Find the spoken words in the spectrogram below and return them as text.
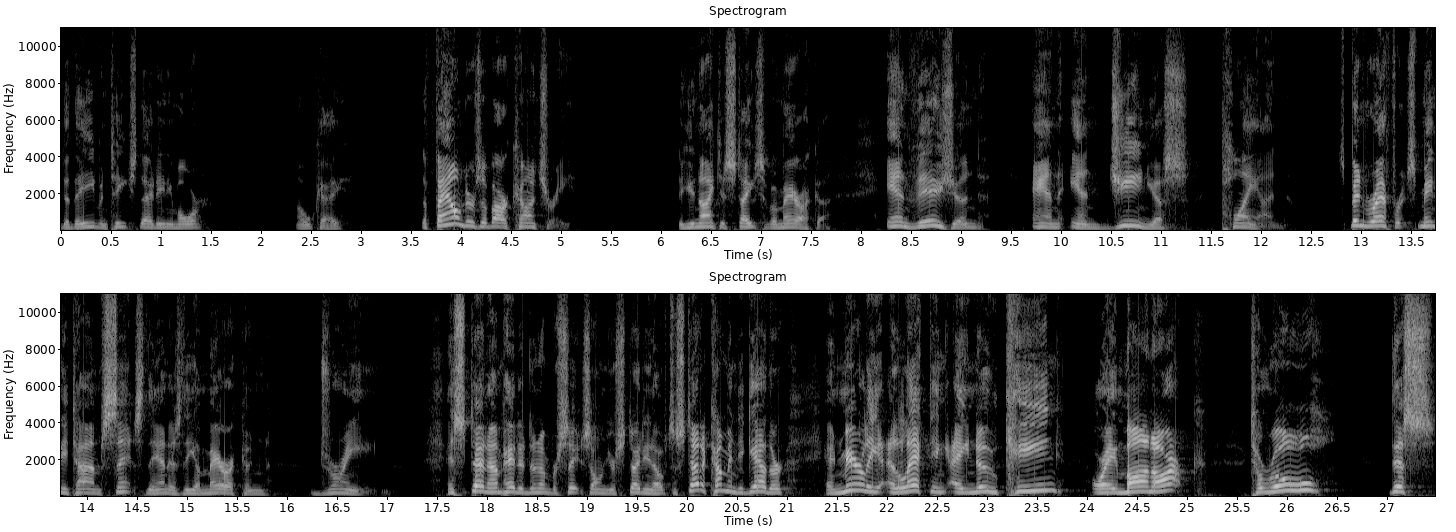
did they even teach that anymore? Okay. The founders of our country, the United States of America, envisioned an ingenious plan. It's been referenced many times since then as the American dream. Instead, I'm headed to number six on your study notes. Instead of coming together and merely electing a new king or a monarch to rule this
